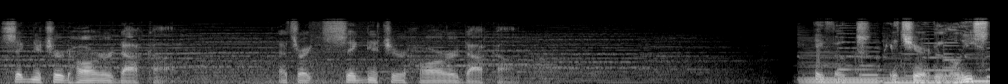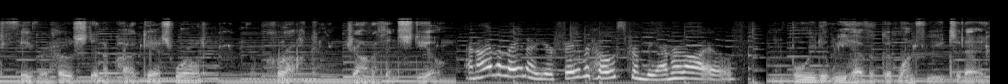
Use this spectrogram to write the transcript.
Signaturedhorror.com. That's right, signaturehorror.com. Hey folks, it's your least favorite host in the podcast world, Croc, Jonathan Steele. And I'm Elena, your favorite host from the Emerald Isles. And boy, do we have a good one for you today.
